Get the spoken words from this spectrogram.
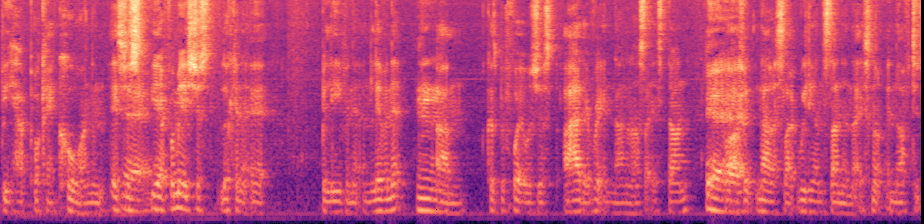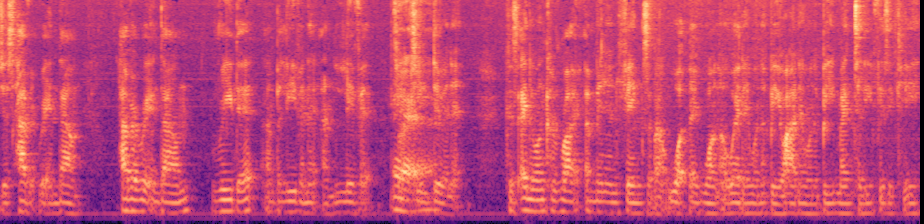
Be happy. Okay, cool. And then it's just Yeah. yeah. For me, it's just looking at it, believing it, and living it. Mm. Because before it was just I had it written down and I was like, it's done. Yeah, But I think now it's like really understanding that it's not enough to just have it written down. Have it written down, read it, and believe in it, and live it. So Yeah. actually doing it. Because anyone can write a million things about what they want or where they want to be or how they want to be mentally, physically.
